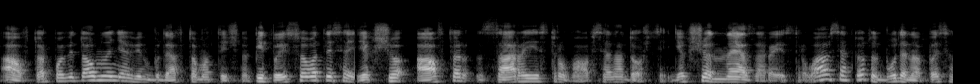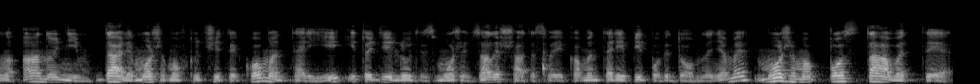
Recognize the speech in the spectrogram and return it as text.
автор повідомлення, він буде автоматично підписуватися, якщо автор зареєструвався на дошці. Якщо не зареєструвався, то тут буде написано анонім. Далі можемо включити коментарі, і тоді люди зможуть залишати свої коментарі під повідомленнями. Можемо поставити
